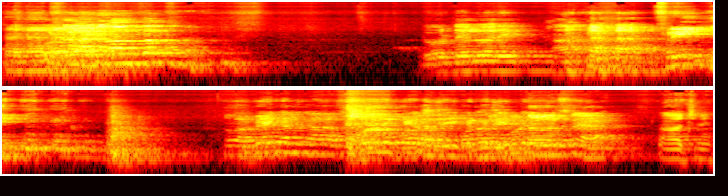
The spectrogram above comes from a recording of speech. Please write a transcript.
ఫోటో అన్ని పంపుతాం. డోర్ డెలివరీ ఫ్రీ నువ్వు అవే కనుక Acil.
